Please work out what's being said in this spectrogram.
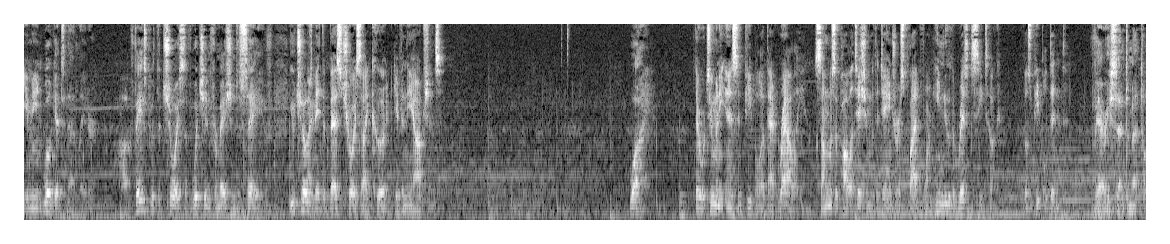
You mean. We'll get to that later. Faced with the choice of which information to save, You chose. I made the best choice I could, given the options. Why? There were too many innocent people at that rally. Sung was a politician with a dangerous platform. He knew the risks he took. Those people didn't. Very sentimental.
